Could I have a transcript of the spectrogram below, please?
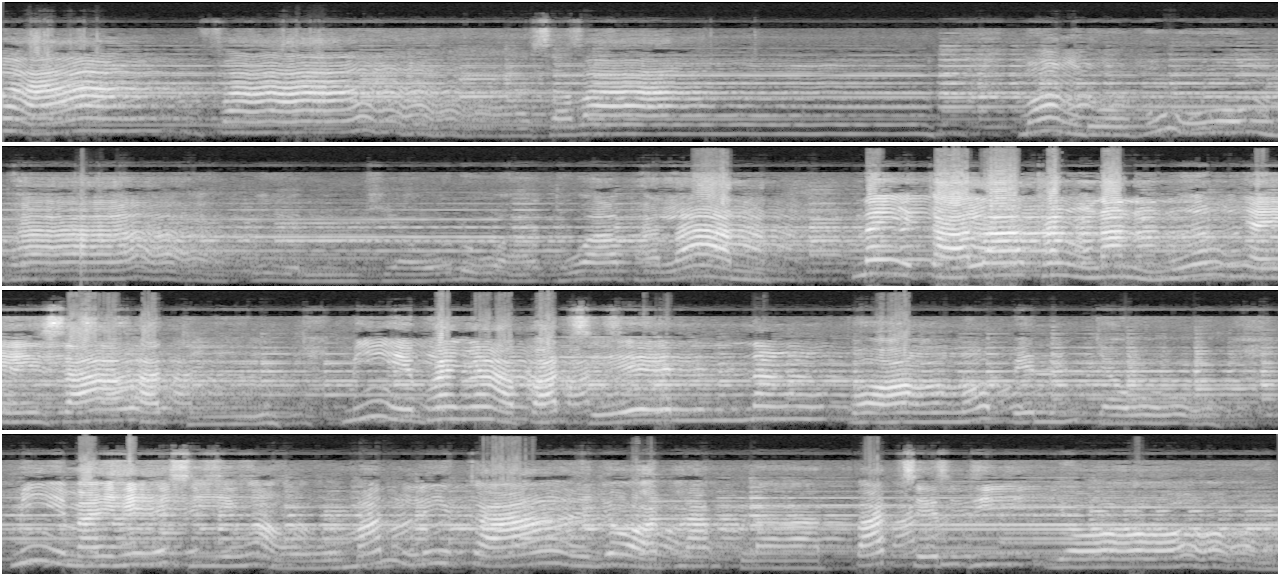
บางฟ้าสว่าง มองดูภูมิภาขึ้นเขียวดัวทั่วพลาน ในกาลาข้างนั้นเมืองใหญ่สาวัตถี มีพญาปัดเสนนั่งปองเนาะเป็นเจ้า มีไมเหสีเงามันลิกายอดนักปราดปัดเสนที่ยอด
